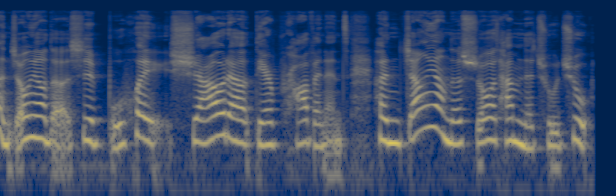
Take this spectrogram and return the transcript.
很重要的是不会 shout out their provenance 很张扬的说他们的出处，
